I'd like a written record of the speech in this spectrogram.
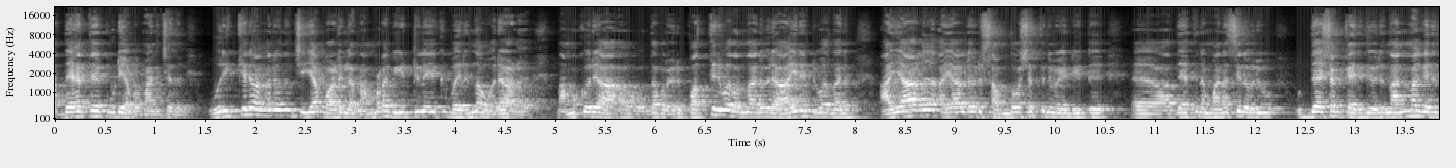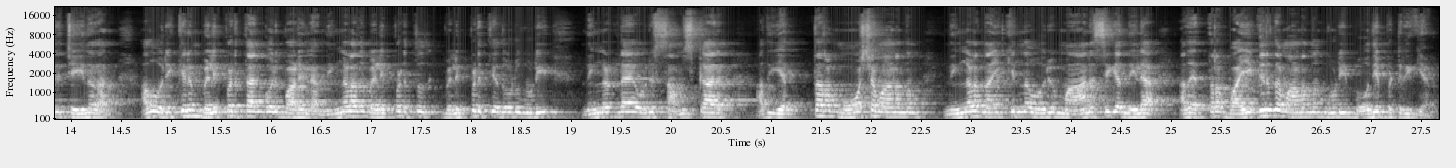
അദ്ദേഹത്തെ കൂടി അപമാനിച്ചത്. ഒരിക്കലും അങ്ങനെ ഒന്നും ചെയ്യാൻ പാടില്ല. നമ്മുടെ വീട്ടിലേക്ക് വരുന്ന ഒരാൾ നമുക്കൊരു എന്താ പറയുക ഒരു പത്ത് രൂപ തന്നാലും ഒരു ആയിരം രൂപ തന്നാലും അയാൾ അയാളുടെ ഒരു സന്തോഷത്തിന് വേണ്ടിയിട്ട് അദ്ദേഹത്തിന്റെ മനസ്സിലൊരു ഉദ്ദേശം കരുതി ഒരു നന്മ കരുതി ചെയ്യുന്നതാണ്. അത് ഒരിക്കലും വെളിപ്പെടുത്താൻ പോലും പാടില്ല. നിങ്ങളത് വെളിപ്പെടുത്തു വെളിപ്പെടുത്തിയതോടുകൂടി നിങ്ങളുടെ ഒരു സംസ്കാരം അത് എത്ര മോശമാണെന്നും നിങ്ങളെ നയിക്കുന്ന ഒരു മാനസിക നില അത് എത്ര വൈകൃതമാണെന്നും കൂടി ബോധ്യപ്പെട്ടിരിക്കുകയാണ്.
